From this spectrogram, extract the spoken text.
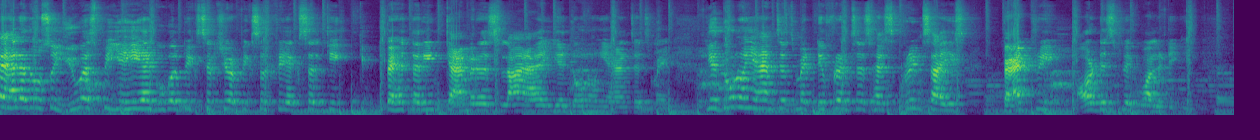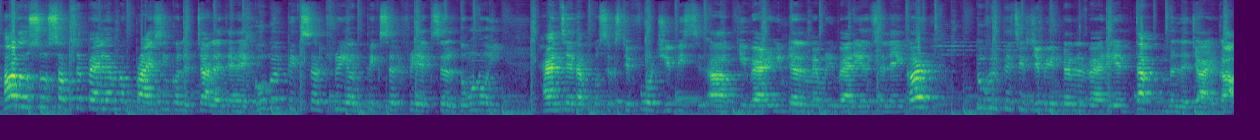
पहले दोस्तों यूएसपी यही है गूगल पिक्सल 3 और पिक्सल 3 एक्सएल की, बेहतरीन कैमरास लाया है ये दोनों ही हैंडसेट्स में। ये दोनों ही हैंडसेट्स में डिफरेंसेस है स्क्रीन साइज़ बैटरी और डिस्प्ले क्वालिटी की। हाँ दोस्तों सबसे पहले हम लोग प्राइसिंग को निपटा लेते हैं। गूगल पिक्सल 3 और पिक्सल 3 एक्सएल दोनों ही हैंडसेट आपको 64 जीबी की इंटरनल मेमोरी वेरिएंट से लेकर 256 जीबी इंटरनल वेरिएंट तक मिल जाएगा।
